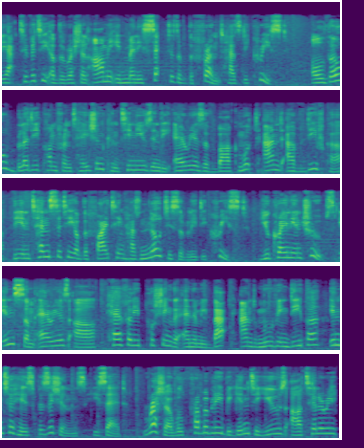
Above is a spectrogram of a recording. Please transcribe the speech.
the activity of the Russian army in many sectors of the front has decreased. Although bloody confrontation continues in the areas of Bakhmut and Avdiivka, the intensity of the fighting has noticeably decreased. Ukrainian troops in some areas are carefully pushing the enemy back and moving deeper into his positions, he said. Russia will probably begin to use artillery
